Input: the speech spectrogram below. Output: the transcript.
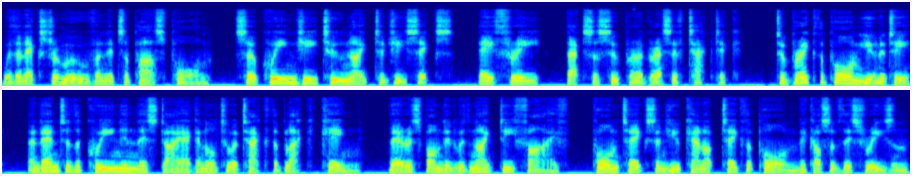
with an extra move and it's a pass pawn, so queen g2 knight to g6, a3, that's a super aggressive tactic. To break the pawn unity, and enter the queen in this diagonal to attack the black king, they responded with knight d5, pawn takes and you cannot take the pawn because of this reason,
